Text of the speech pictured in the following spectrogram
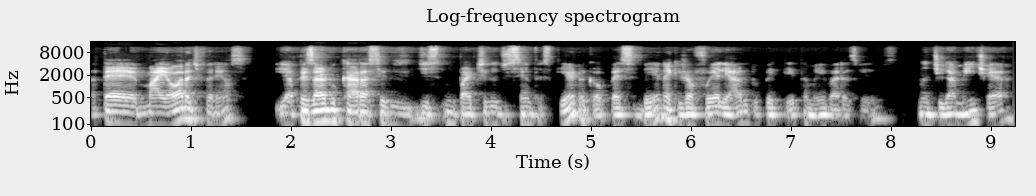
Até maior a diferença. E apesar do cara ser de, de um partido de centro-esquerda, que é o PSB, né? Que já foi aliado do PT também várias vezes. Antigamente era.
